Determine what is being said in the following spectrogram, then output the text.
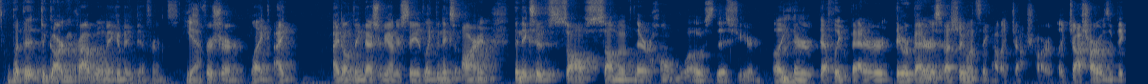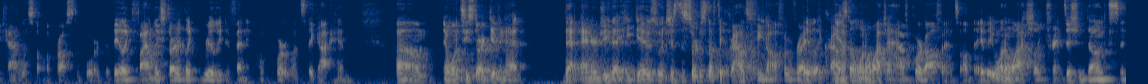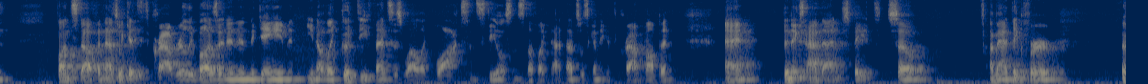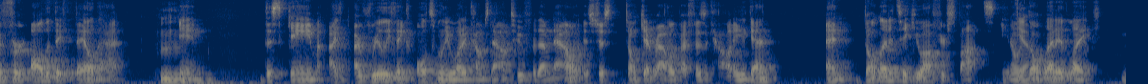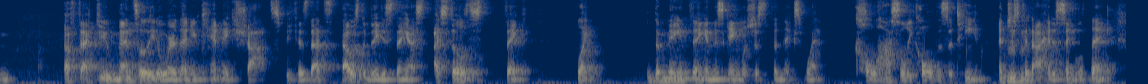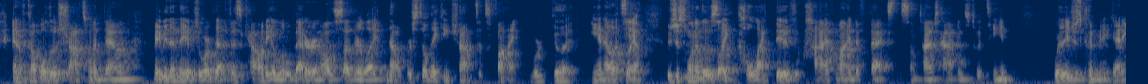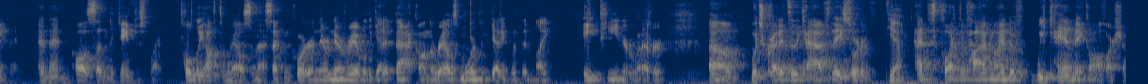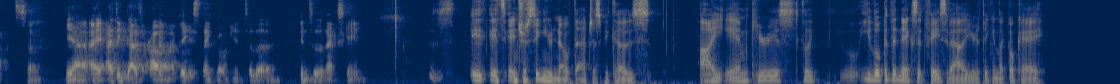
but the, the garden crowd will make a big difference. Yeah. For sure. Like I I don't think that should be understated. Like the Knicks aren't the Knicks have solved some of their home woes this year. Like mm-hmm. they're definitely better. They were better, especially once they got like Josh Hart. Like Josh Hart was a big catalyst all across the board, but they like finally started like really defending home court once they got him. Um, and once you start giving that that energy that he gives, which is the sort of stuff the crowds feed off of, right? Like crowds yeah. don't want to watch a half court offense all day. They want to watch like transition dunks and fun stuff. And that's what gets the crowd really buzzing and in the game. And, you know, like good defense as well, like blocks and steals and stuff like that. That's what's going to get the crowd bumping. And the Knicks have that in spades. So, I mean, I think for, for all that they failed at mm-hmm. in this game, I, I really think ultimately what it comes down to for them now is just don't get rattled by physicality again and don't let it take you off your spots. You know, yeah. don't let it like affect you mentally to where then you can't make shots because that's that was the biggest thing. I, I still think like the main thing in this game was just the Knicks went colossally cold as a team and just mm-hmm. could not hit a single thing. And if a couple of those shots went down, maybe then they absorbed that physicality a little better. And all of a sudden they're like, no, we're still making shots. It's fine. We're good. You know, it's yeah. like, it's just one of those like collective hive mind effects that sometimes happens to a team where they just couldn't make anything. And then all of a sudden the game just went totally off the rails in that second quarter. And they were never able to get it back on the rails more than getting within like 18 or whatever um, which credit to the Cavs, they sort of yeah had this collective hive mind of we can make all of our shots. So yeah, I, I think that's probably my biggest thing going into the into the next game. It, it's interesting you note that just because I am curious. Like, you look at the Knicks at face value, you're thinking like, okay,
